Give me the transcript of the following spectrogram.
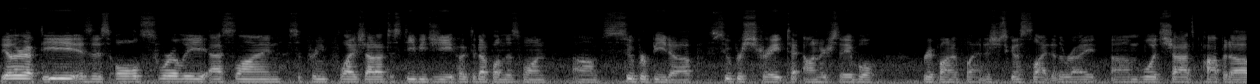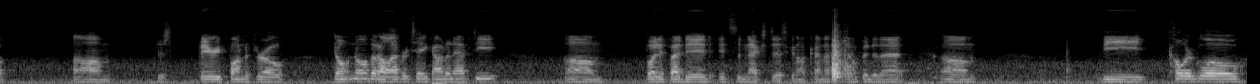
the other FD is this old swirly S line Supreme Flight. Shout out to Stevie G. Hooked it up on this one. Um, super beat up, super straight to understable. Rip on it flat. And it's just gonna slide to the right. Um, wood shots, pop it up. Um, just very fun to throw. Don't know that I'll ever take out an FD. But if I did, it's the next disc, and I'll kind of jump into that. Um, the Color Glow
